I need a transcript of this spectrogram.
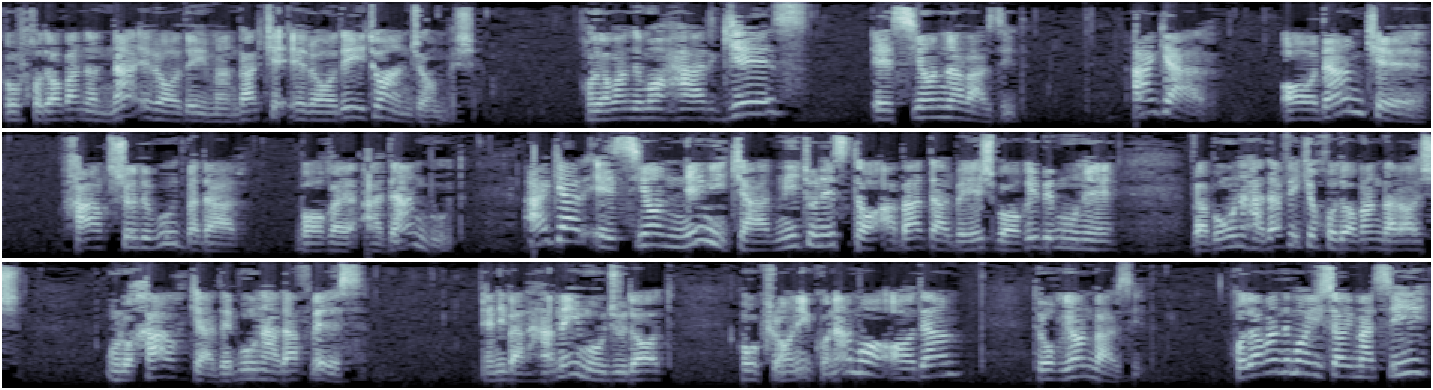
گفت خداوند نه اراده من بلکه اراده ای تو انجام بشه. خداوند ما هرگز اسیان نورزید. اگر آدم که خلق شده بود و در واقع عدن بود اگر اسیان نمی کرد می‌تونست تا ابد در بهش باقی بمونه و به اون هدفی که خداوند براش اون رو خلق کرده به اون هدف برسه. یعنی بر همه موجودات حکرانی کنه اما آدم تقیان ورزید. خداوند ما عیسی مسیح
